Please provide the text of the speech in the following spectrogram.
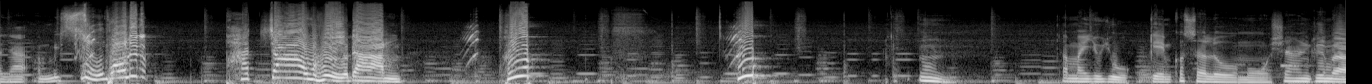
ระยะ มันไม่สูงพอเลยพระเจ้าเหอดานฮึบ อืมทำไมอยู่ๆเกมก็สโลโมชันขึ้นมา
